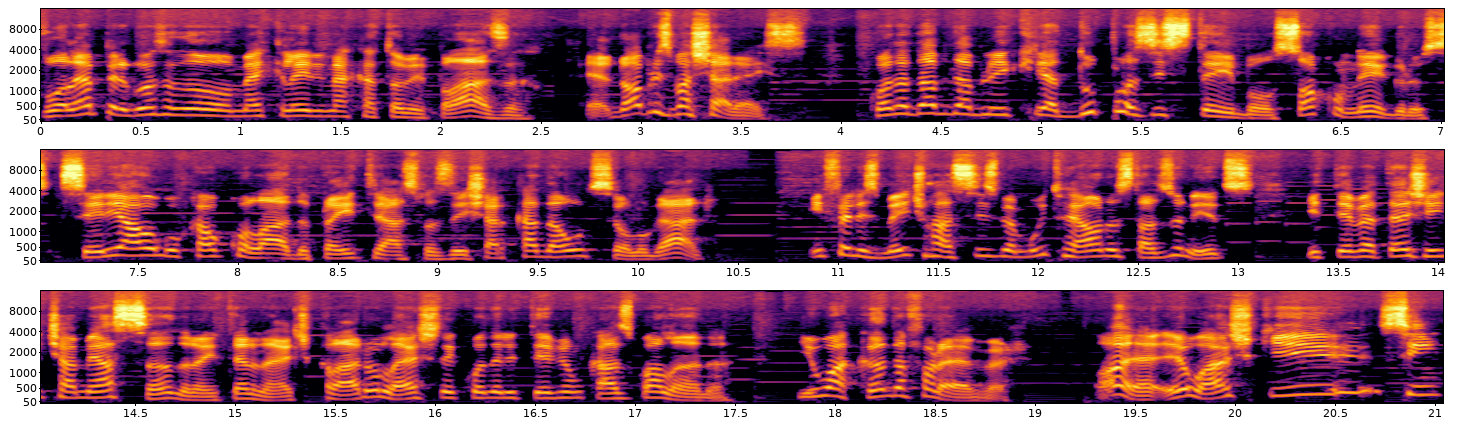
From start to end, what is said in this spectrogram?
Vou ler a pergunta do McLean Nakatomi Plaza. É, nobres bacharéis. Quando a WWE cria duplas stables só com negros, seria algo calculado para, entre aspas, deixar cada um do seu lugar? Infelizmente, o racismo é muito real nos Estados Unidos e teve até gente ameaçando na internet, claro, o Lashley quando ele teve um caso com a Lana. E o Wakanda Forever. Olha, eu acho que sim.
